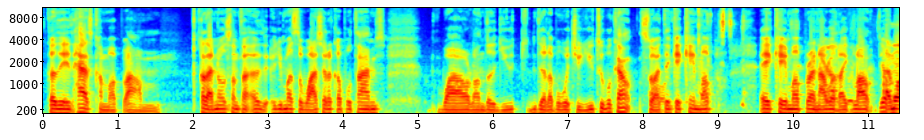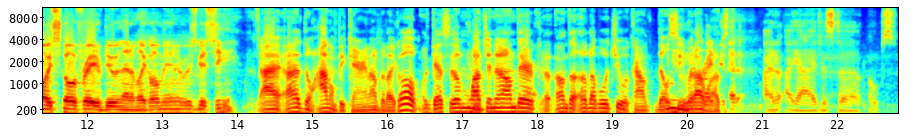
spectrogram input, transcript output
because it has come up. Um, because I know sometimes uh, you must have watched it a couple times while on the you the level with your YouTube account. So I Oh. think it came up. It came up right now with like long. Yep. I'm always so afraid of doing that. I'm like, oh man, everyone's gonna see. I I don't I don't be caring. I'll be like, oh, I guess I'm watching it on their on the uh, level with you account. They'll see what I Right, watched. I, I- yeah, I just. Uh, oops.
